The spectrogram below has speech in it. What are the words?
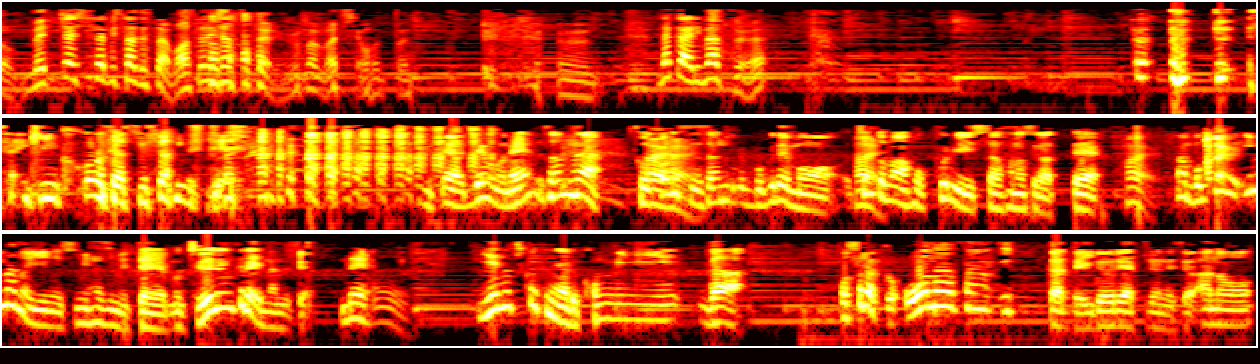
そう、めっちゃ久々でさ、忘れちゃったよ。まあ、マジで本当に。うん。なんかあります？最近心がすさんでて。いや、でもね、そんな、心すさんでる僕でも、はいちょっとまあ、ほっこりした話があって、はい。まあ僕、今の家に住み始めて、もう10年くらいなんですよ。で、家の近くにあるコンビニが、おそらくオーナーさん一家でいろいろやってるんですよ。あの、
